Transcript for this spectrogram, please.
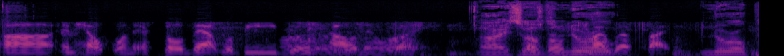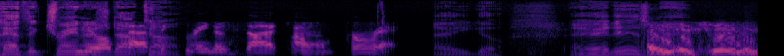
uh, and help on there. So that will be built out as well. All right, so, it's the to my neuro, website, neuropathictrainers.com. neuropathictrainers.com. Correct. There you go. There it is. Hey, man. hey Trina,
